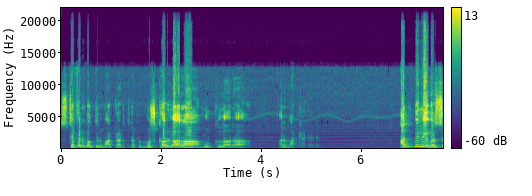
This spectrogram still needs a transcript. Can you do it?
స్టెఫెన్ భక్తుడు మాట్లాడుతున్నప్పుడు ముష్కరులారా మూర్ఖులారా అని మాట్లాడాడు. అన్బిలీవర్స్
